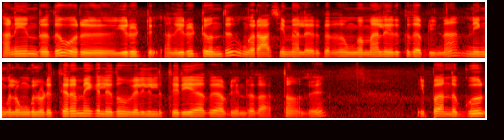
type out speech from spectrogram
சனின்றது ஒரு இருட்டு. அந்த இருட்டு வந்து உங்கள் ராசி மேலே இருக்கிறது உங்கள் மேலே இருக்குது அப்படின்னா நீங்கள் உங்களுடைய திறமைகள் எதுவும் வெளியில் தெரியாது அப்படின்றது அர்த்தம் அது. இப்போ அந்த குரு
